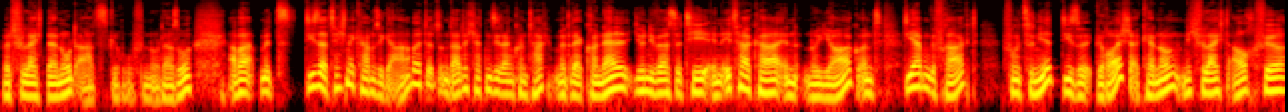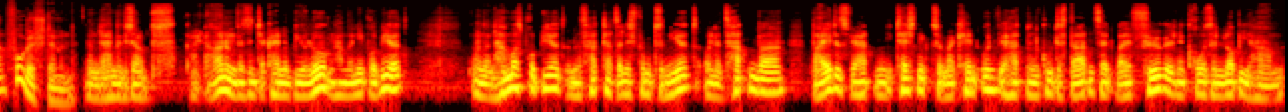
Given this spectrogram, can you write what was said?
wird vielleicht der Notarzt gerufen oder so. Aber mit dieser Technik haben sie gearbeitet und dadurch hatten sie dann Kontakt mit der Cornell University University in Ithaca in New York und die haben gefragt, funktioniert diese Geräuscherkennung nicht vielleicht auch für Vogelstimmen? Und da haben wir gesagt, pff, keine Ahnung, wir sind ja keine Biologen, haben wir nie probiert. Und dann haben wir es probiert und es hat tatsächlich funktioniert. Und jetzt hatten wir beides. Wir hatten die Technik zum Erkennen und wir hatten ein gutes Datenset, weil Vögel eine große Lobby haben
